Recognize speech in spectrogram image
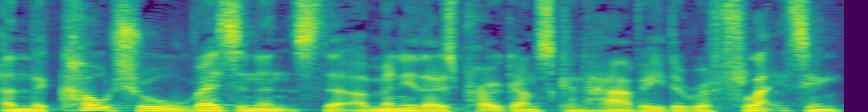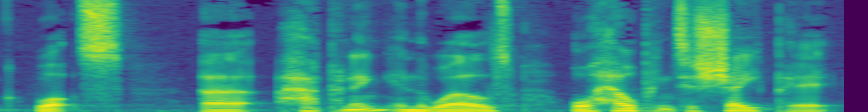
And the cultural resonance that many of those programs can have, either reflecting what's uh, happening in the world or helping to shape it,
